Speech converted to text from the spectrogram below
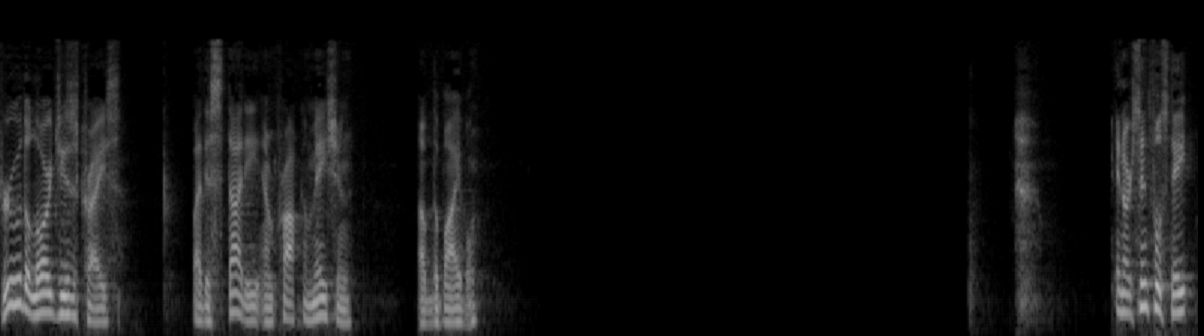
Through the Lord Jesus Christ, by the study and proclamation of the Bible. In our sinful state,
